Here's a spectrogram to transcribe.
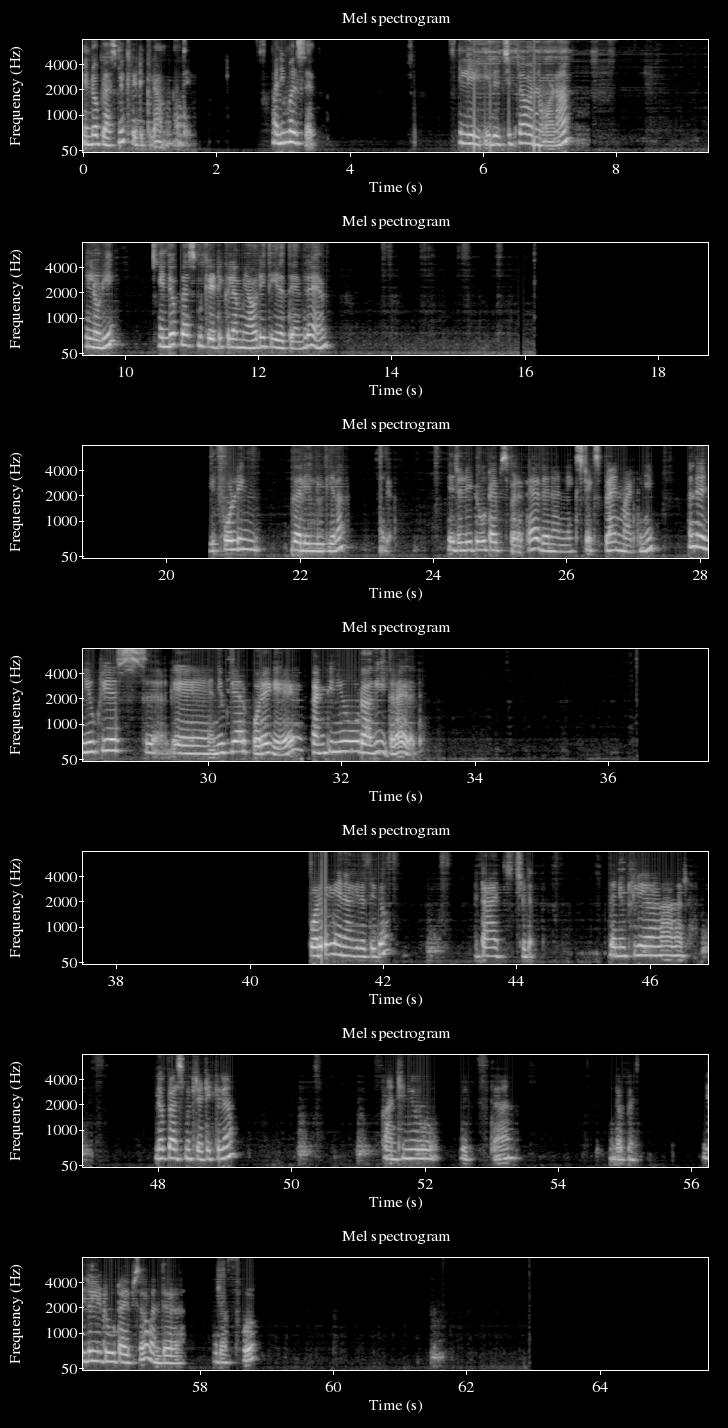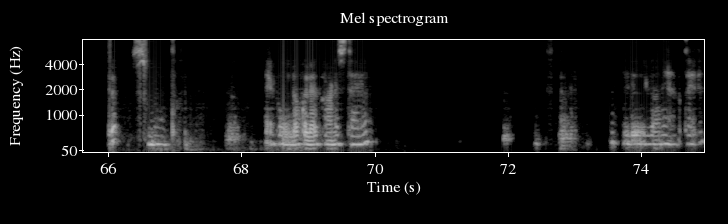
ಎಂಡೋಪ್ಲಾಸ್ಮಿಕ್ ರೆಟಿಕ್ಯುಲಮ್ ಅದೇ. ಅನಿಮಲ್ ಸೆಲ್ ಇಲ್ಲಿ ಇದು ಚಿತ್ರವನ್ನು ನೋಡೋಣ. ಇಲ್ಲಿ ನೋಡಿ ಎಂಡೋಪ್ಲಾಸ್ಮಿಕ್ ರೆಟಿಕ್ಯುಲಮ್ ಯಾವ ರೀತಿ ಇರುತ್ತೆ ಅಂದರೆ ಫೋಲ್ಡಿಂಗ್ ಇಲ್ಲಿ ಇದೆಯಲ್ಲ? ಇದರಲ್ಲಿ ಟೂ ಟೈಪ್ಸ್ ಬರುತ್ತೆ. ಅದೇ ನಾನು ನೆಕ್ಸ್ಟ್ ಎಕ್ಸ್ಪ್ಲೈನ್ ಮಾಡ್ತೀನಿ. ಅಂದರೆ ನ್ಯೂಕ್ಲಿಯಸ್ ನ್ಯೂಕ್ಲಿಯರ್ ಪೊರೆಗೆ ಕಂಟಿನ್ಯೂಡ್ ಆಗಿ ಈ ತರ ಇರುತ್ತೆ. ಪೊರೆಗೆ ಏನಾಗಿರುತ್ತೆ ಇದು? Attached the nuclear plasmic reticulum continue with the ಇದರಲ್ಲಿ ಟೂ ಟೈಪ್ಸ್ ಒಂದು ರಫ್ ಸ್ಮೂತ್ ಎಲ್ಲೋ ಕಲರ್ ಕಾಣಿಸ್ತಾ ಇದೆ ಇದು ಎಲ್ಲಾನೇ ಆಗ್ತಾ ಇದೆ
